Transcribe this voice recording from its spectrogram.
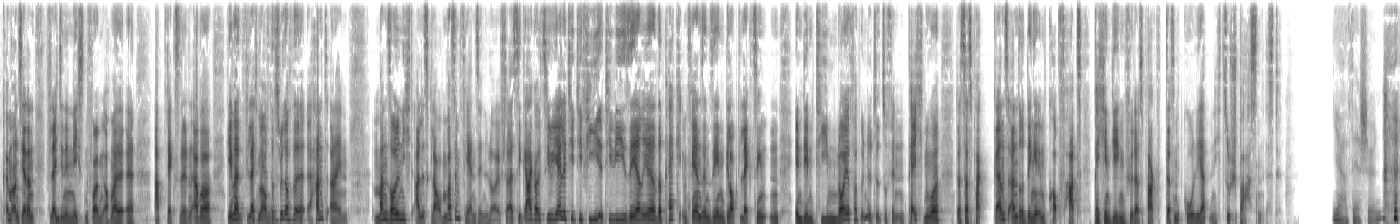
Können wir uns ja dann vielleicht in den nächsten Folgen auch mal äh, abwechseln. Aber gehen wir vielleicht mal Gerne. auf The Thrill of the Hunt ein. Man soll nicht alles glauben, was im Fernsehen läuft. Als die Gargoyles die Reality-TV-Serie The Pack im Fernsehen sehen, glaubt Lex hinten in dem Team neue Verbündete zu finden. Pech nur, dass das Pack ganz andere Dinge im Kopf hat. Pech hingegen für das Pack, das mit Goliath nicht zu spaßen ist. Ja, sehr schön.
